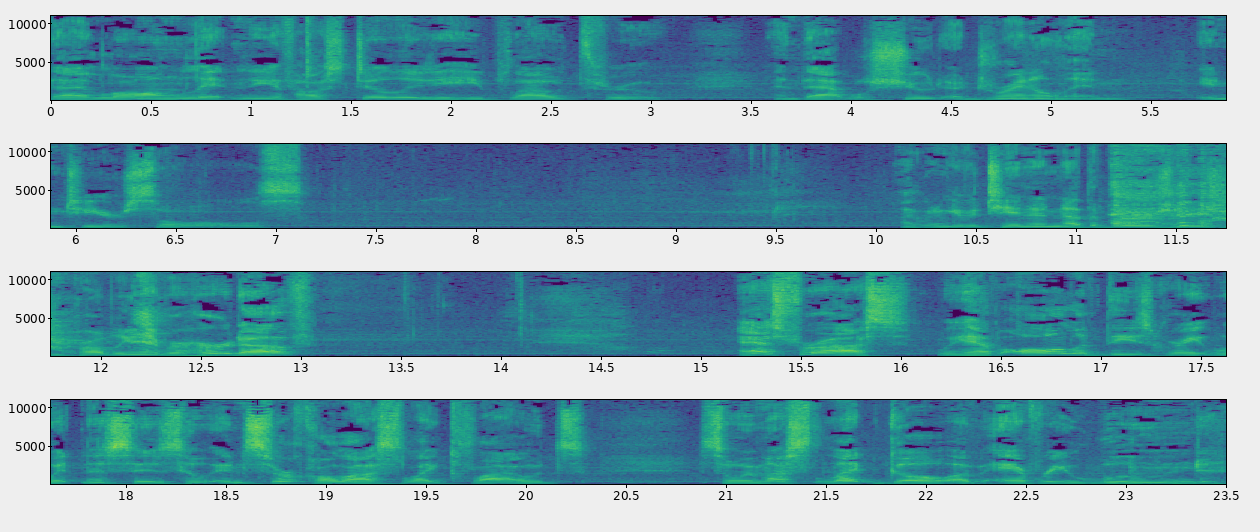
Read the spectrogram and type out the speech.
that long litany of hostility he plowed through, and that will shoot adrenaline into your souls. I'm going to give it to you in another version that you probably never heard of. As for us, we have all of these great witnesses who encircle us like clouds. So we must let go of every wound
